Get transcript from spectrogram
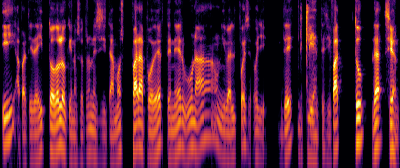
y a partir de ahí todo lo que nosotros necesitamos para poder tener una, un nivel pues, oye, de clientes y facturación.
